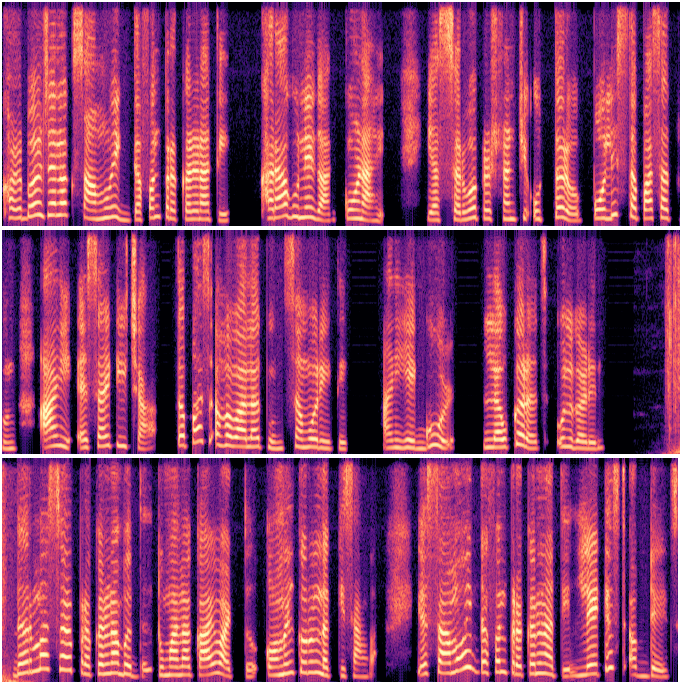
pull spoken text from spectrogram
खळबळजनक सामूहिक दफन प्रकरणातील खरा गुन्हेगार कोण आहे? या सर्व प्रश्नांची उत्तरं पोलीस तपासातून आणि एस आय टीच्या तपास अहवालातून समोर येतील आणि हे गुळ लवकरच उलगडेल. धर्मस्थळ प्रकरणाबद्दल तुम्हाला काय वाटतं? कॉमेंट करून नक्की सांगा. या सामूहिक दफन प्रकरणातील लेटेस्ट अपडेट्स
